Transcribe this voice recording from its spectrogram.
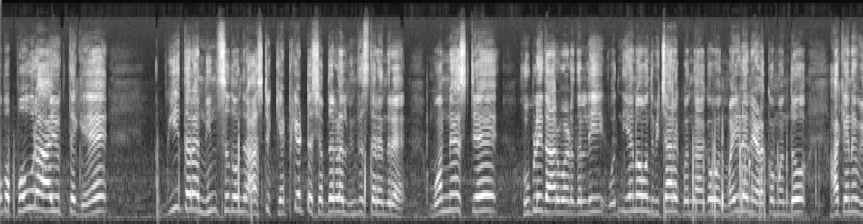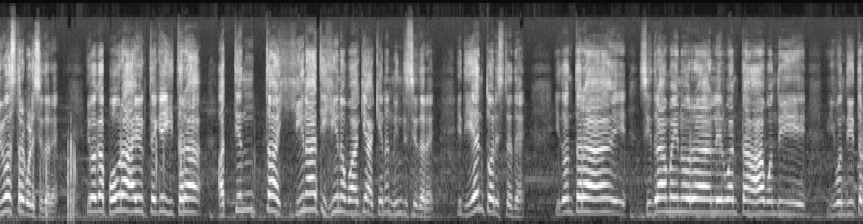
ಒಬ್ಬ ಪೌರ ಆಯುಕ್ತೆಗೆ ಈ ಥರ ನಿಂದಿಸೋದು ಅಂದರೆ ಅಷ್ಟು ಕೆಟ್ಟ ಕೆಟ್ಟ ಶಬ್ದಗಳಲ್ಲಿ ನಿಂದಿಸ್ತಾರೆ ಅಂದರೆ ಮೊನ್ನೆಷ್ಟೇ ಹುಬ್ಳಿ ಧಾರವಾಡದಲ್ಲಿ ಒಂದು ಏನೋ ಒಂದು ವಿಚಾರಕ್ಕೆ ಬಂದಾಗ ಒಂದು ಮಹಿಳೆನ ಎಳ್ಕೊಂಬಂದು ಆಕೆಯನ್ನು ವಿವಸ್ತ್ರಗೊಳಿಸಿದ್ದಾರೆ. ಇವಾಗ ಪೌರ ಆಯುಕ್ತೆಗೆ ಈ ಥರ ಅತ್ಯಂತ ಹೀನಾತಿಹೀನವಾಗಿ ಆಕೆಯನ್ನು ನಿಂದಿಸಿದ್ದಾರೆ. ಇದು ಏನು ತೋರಿಸ್ತದೆ? ಇದೊಂಥರ ಸಿದ್ದರಾಮಯ್ಯನವರಲ್ಲಿರುವಂತಹ ಒಂದು ಈ ಈ ಒಂದು ಈ ಥರ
